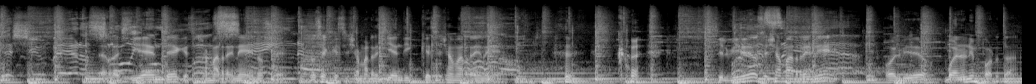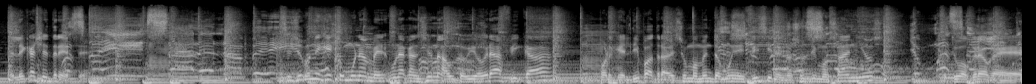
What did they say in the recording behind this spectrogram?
De Residente, que se llama René, no sé. No sé qué se llama Residente y qué se llama René. si el video se llama René o el video. Bueno, no importa. El de calle 13. Se supone que es como una, una canción autobiográfica, porque el tipo atravesó un momento muy difícil en los últimos años. Estuvo, creo que,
